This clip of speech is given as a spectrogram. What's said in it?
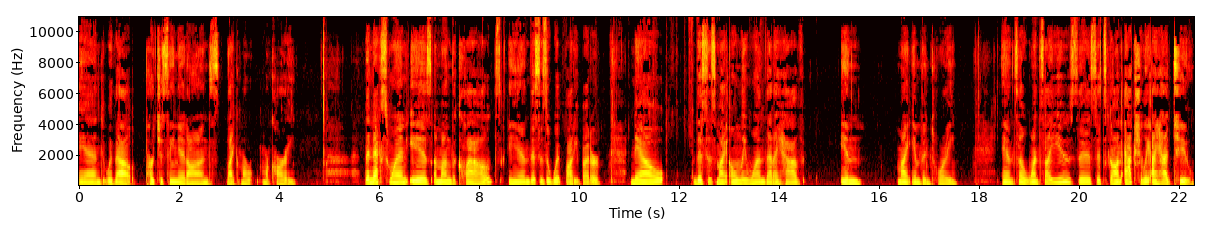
And without purchasing it on like Mer Mercari. The next one is Among the Clouds, and this is a whip body butter. Now, this is my only one that I have in my inventory. And so once I use this, it's gone. Actually, I had two,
